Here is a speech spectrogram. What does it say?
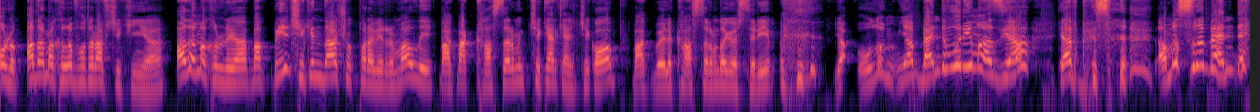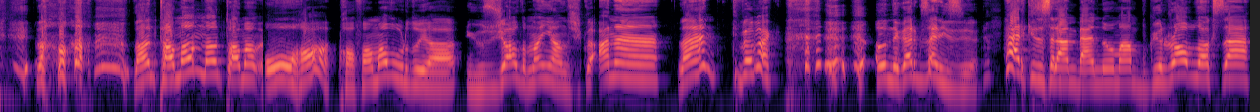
Oğlum adam akıllı fotoğraf çekin ya. Adam akıllı ya. Bak beni çekin daha çok para veririm vallahi. Bak bak kaslarımı çekerken çek hop. Bak böyle kaslarımı da göstereyim. ya oğlum ya ben de vurayım az ya. Ya ama sıra bende. lan tamam lan tamam. Oha kafama vurdu ya. Yüzücü aldım lan yanlışlıkla. Ana lan tipe bak. Oğlum ne kadar güzel yüzüyor. Herkese selam ben Numan. Bugün Roblox'ta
